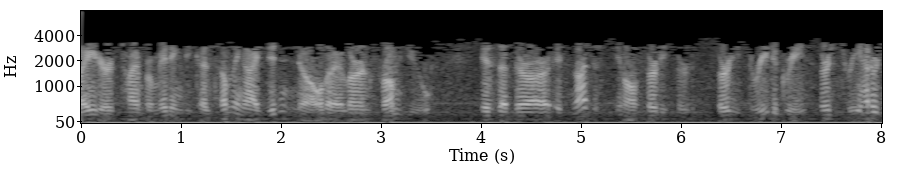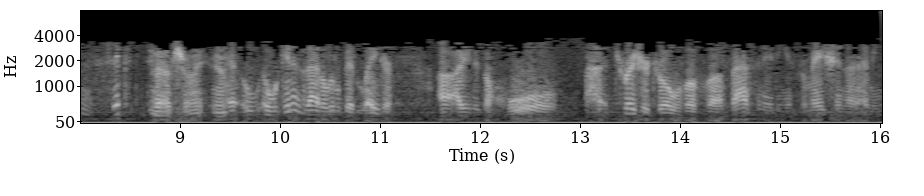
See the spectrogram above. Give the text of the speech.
later, time permitting, because something I didn't know that I learned from you is that there are, it's not just, you know, 30, 30 33 degrees, there's 360 degrees. That's right, yeah. Uh, we'll get into that a little bit later. Uh, I mean, there's a whole uh, treasure trove of uh, fascinating information. I mean,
